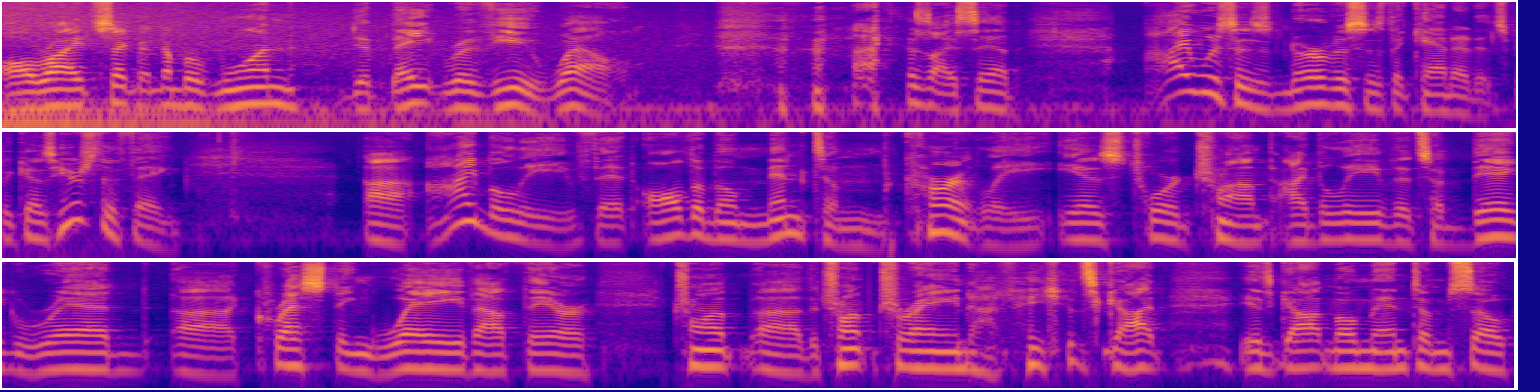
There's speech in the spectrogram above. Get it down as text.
All right, segment number one debate review. Well, as I said, I was as nervous as the candidates because here's the thing. Uh, I believe that all the momentum currently is toward Trump. I believe it's a big red uh, cresting wave out there Trump, uh, the Trump train. I think it's got it's got momentum. So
